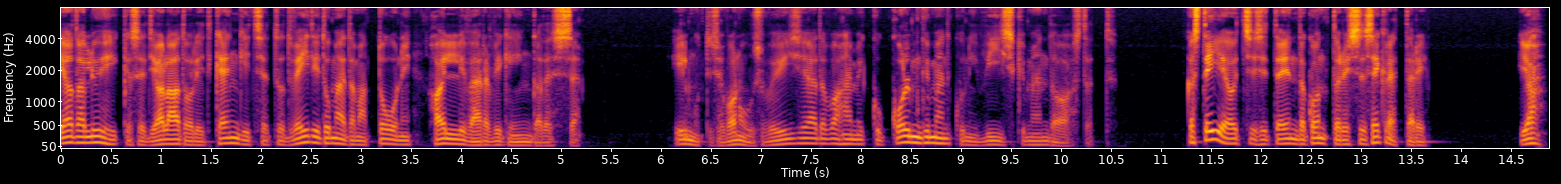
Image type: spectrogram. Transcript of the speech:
ja ta lühikesed jalad olid kängitsetud veidi tumedamat tooni halli värvi kingadesse. ilmutise vanus võis jääda vahemikku kolmkümmend kuni viiskümmend aastat. kas teie otsisite enda kontorisse sekretäri? jah,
